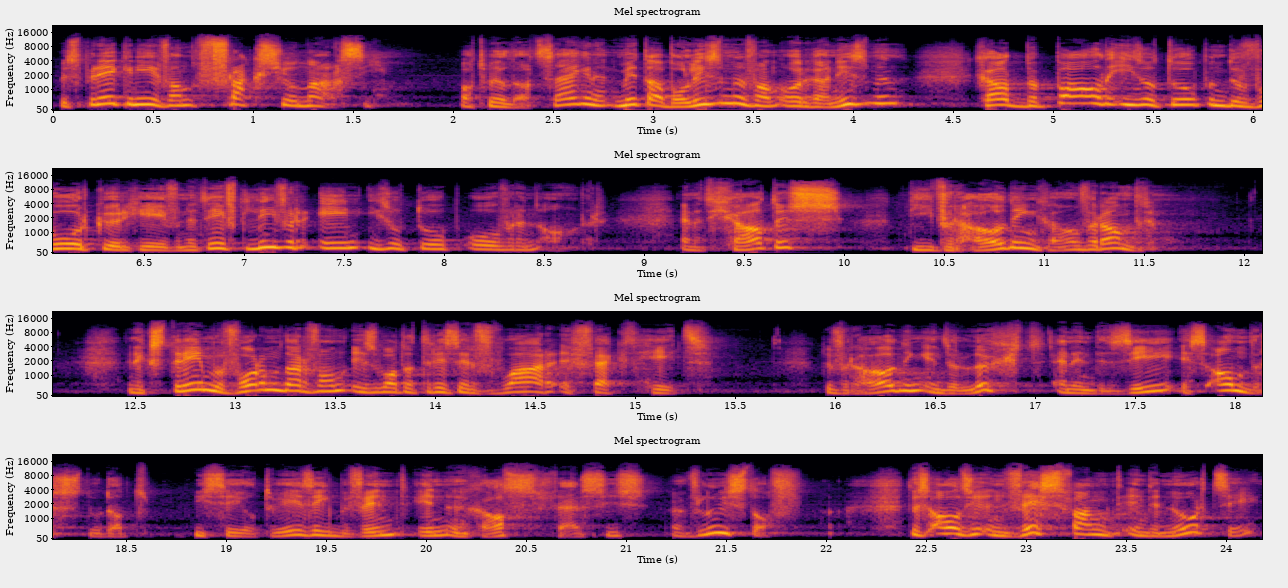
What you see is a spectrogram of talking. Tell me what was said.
We spreken hier van fractionatie. Wat wil dat zeggen? Het metabolisme van organismen gaat bepaalde isotopen de voorkeur geven. Het heeft liever één isotoop over een ander. En het gaat dus die verhouding gaan veranderen. Een extreme vorm daarvan is wat het reservoir-effect heet. De verhouding in de lucht en in de zee is anders, doordat die CO2 zich bevindt in een gas versus een vloeistof. Dus als je een vis vangt in de Noordzee,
